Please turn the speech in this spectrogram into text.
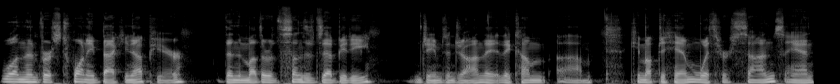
Well, and then verse 20, backing up here, then the mother of the sons of Zebedee, James and John, they, they come um, came up to him with her sons and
